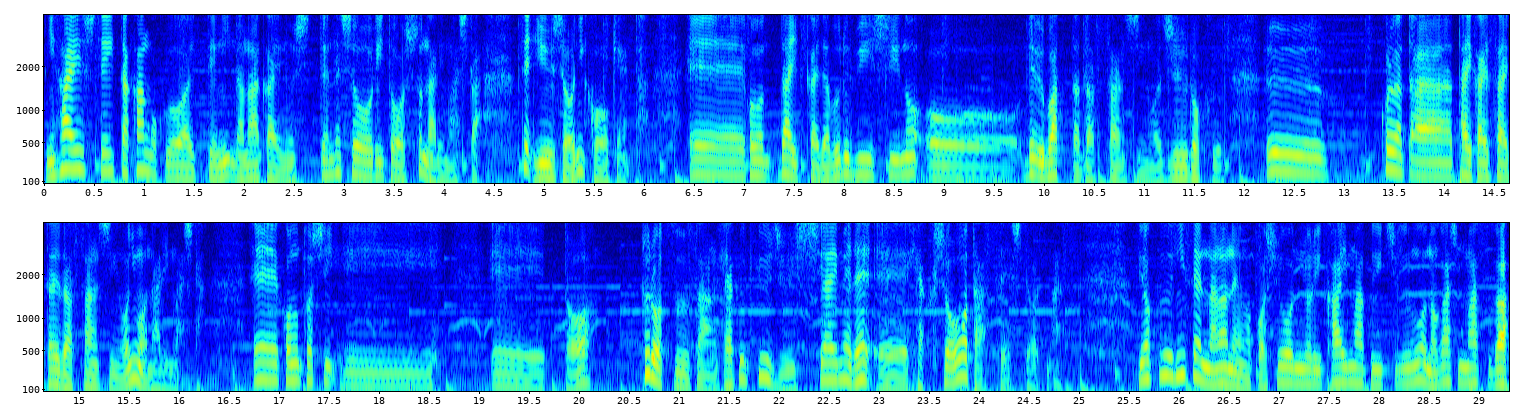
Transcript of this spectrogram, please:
2敗していた韓国を相手に7回無失点で勝利投手となりました。で優勝に貢献と、えー、この第1回 WBC ので奪った奪三振は16これが大会最多で奪三振王にもなりました。えー、この年、えー、っと、プロ通算191試合目で、え、100勝を達成しております。翌2007年は故障により開幕1軍を逃しますが、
